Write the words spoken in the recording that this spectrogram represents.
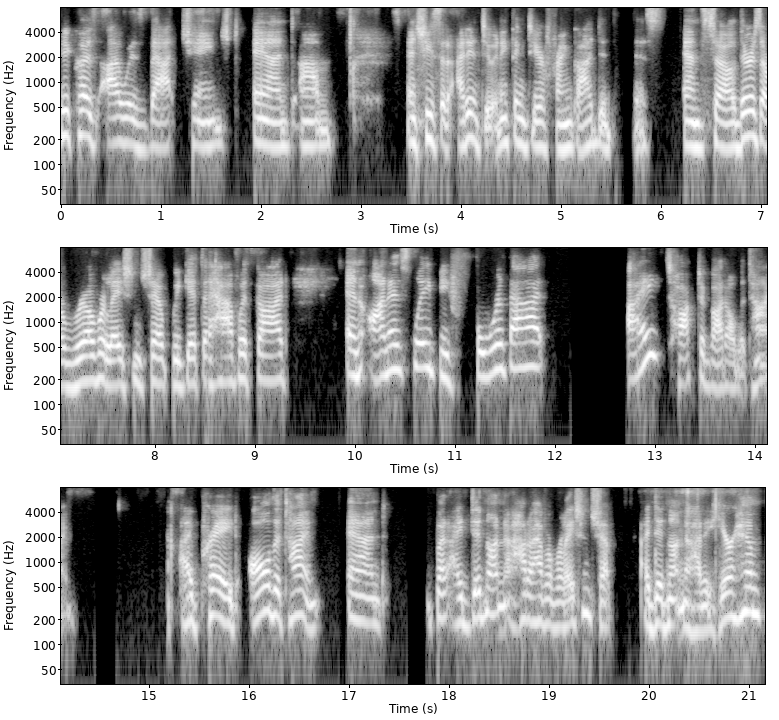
Because I was that changed. And um, and she said, I didn't do anything to your friend. God did this. And so there's a real relationship we get to have with God. And honestly, before that, I talked to God all the time. I prayed all the time. And, but I did not know how to have a relationship. I did not know how to hear him.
